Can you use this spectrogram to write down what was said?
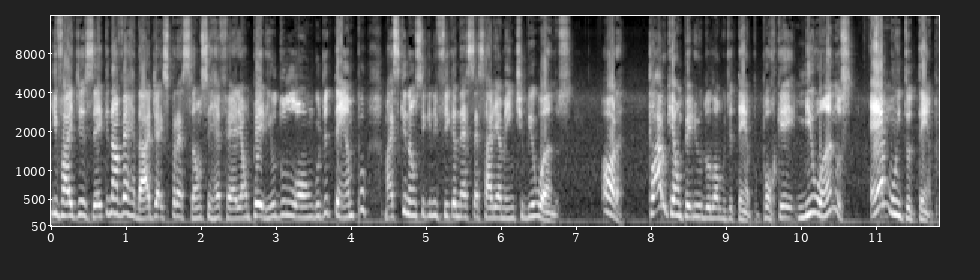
e vai dizer que, na verdade, a expressão se refere a um período longo de tempo, mas que não significa necessariamente mil anos. Ora, claro que é um período longo de tempo, porque mil anos é muito tempo.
